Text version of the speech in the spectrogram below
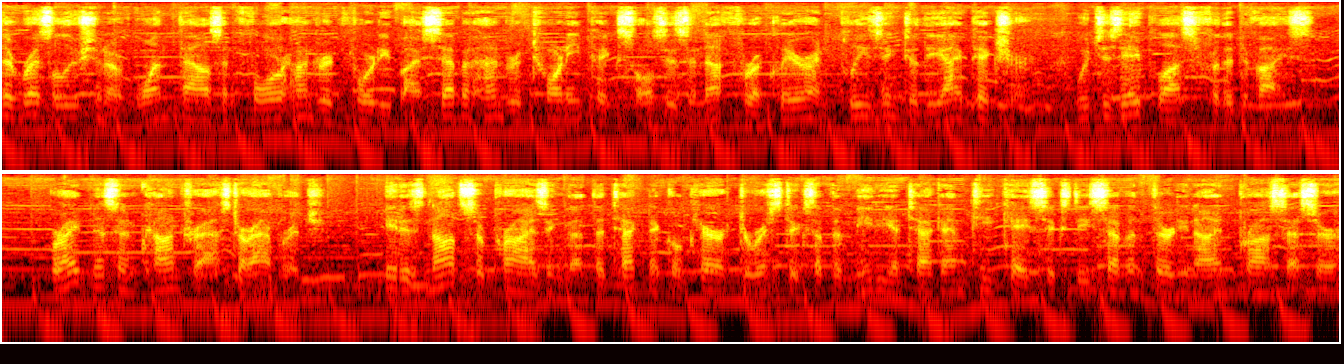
The resolution of 1440 by 720 pixels is enough for a clear and pleasing to the eye picture, which is A plus for the device. Brightness and contrast are average. It is not surprising that the technical characteristics of the MediaTek MTK6739 processor,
